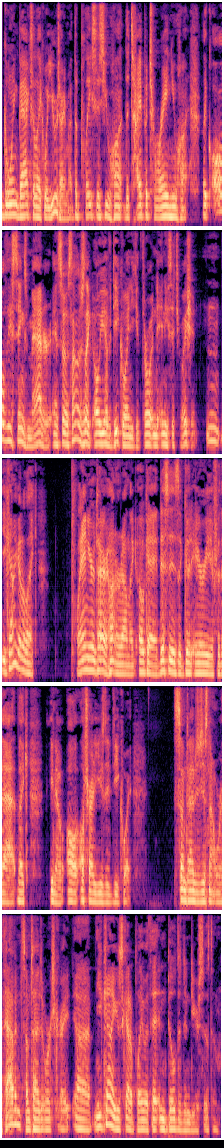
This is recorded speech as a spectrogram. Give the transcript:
going back to like what you were talking about, the places you hunt, the type of terrain you hunt, like all of these things matter. And so it's not just like, oh, you have a decoy and you can throw it into any situation. Mm, you kind of got to like plan your entire hunt around like, okay, this is a good area for that. Like, you know, I'll, I'll try to use the decoy. Sometimes it's just not worth having. Sometimes it works great. Uh, you kind of just got to play with it and build it into your system.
